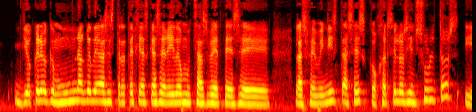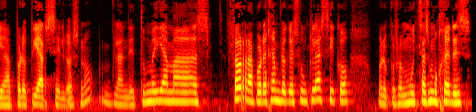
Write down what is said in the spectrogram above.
yo creo que una de las estrategias que ha seguido muchas veces eh, las feministas es cogerse los insultos y apropiárselos, ¿no? En plan de, tú me llamas Zorra, por ejemplo, que es un clásico. Bueno, pues muchas mujeres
